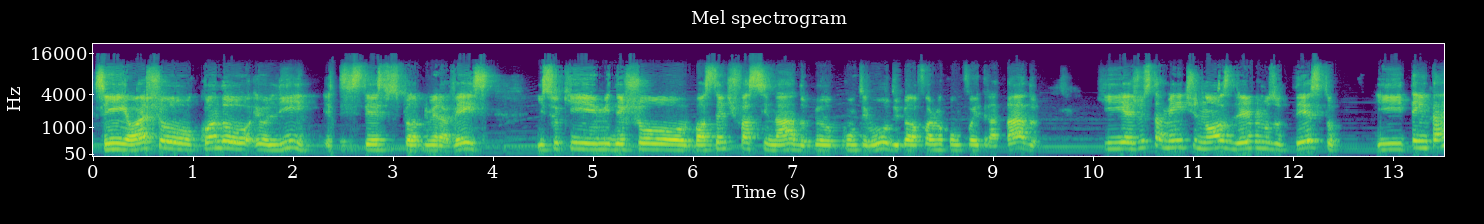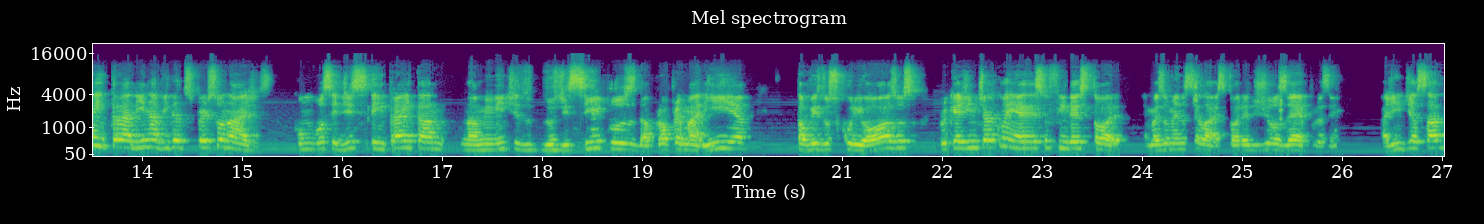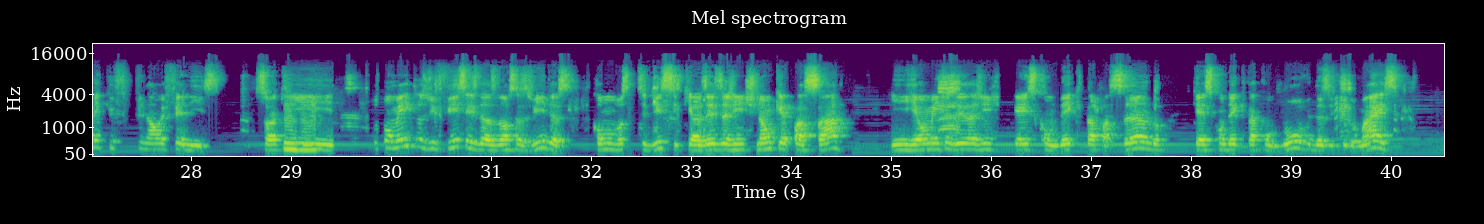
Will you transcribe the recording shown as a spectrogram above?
Sim, eu acho quando eu li esses textos pela primeira vez, isso que me deixou bastante fascinado pelo conteúdo e pela forma como foi tratado, que é justamente nós lermos o texto e tentar entrar ali na vida dos personagens como você disse, tentar entrar na mente dos discípulos, da própria Maria, talvez dos curiosos, porque a gente já conhece o fim da história. É mais ou menos, sei lá, a história de José, por exemplo. A gente já sabe que o final é feliz. Só que uhum. os momentos difíceis das nossas vidas, como você disse, que às vezes a gente não quer passar e realmente às vezes a gente quer esconder que está passando, quer esconder que está com dúvidas e tudo mais.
